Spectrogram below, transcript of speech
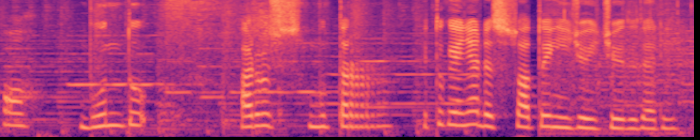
Oh, buntu. Harus muter. Itu kayaknya ada sesuatu yang hijau-hijau itu tadi.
